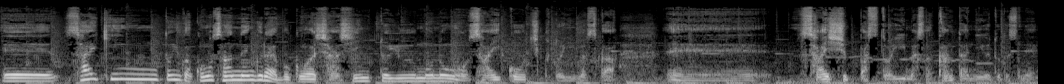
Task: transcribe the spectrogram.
えー、最近というかこの3年ぐらい僕は写真というものを再構築といいますか、え、再出発といいますか簡単に言うとですね、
